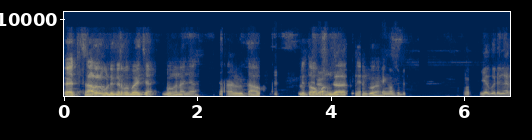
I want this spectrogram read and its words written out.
Eh, selalu mau denger apa baca. Gue nggak nanya cara lu tahu. Lu tahu apa enggak? Pertanyaan gue. Eh, usah. Iya, gue dengar.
